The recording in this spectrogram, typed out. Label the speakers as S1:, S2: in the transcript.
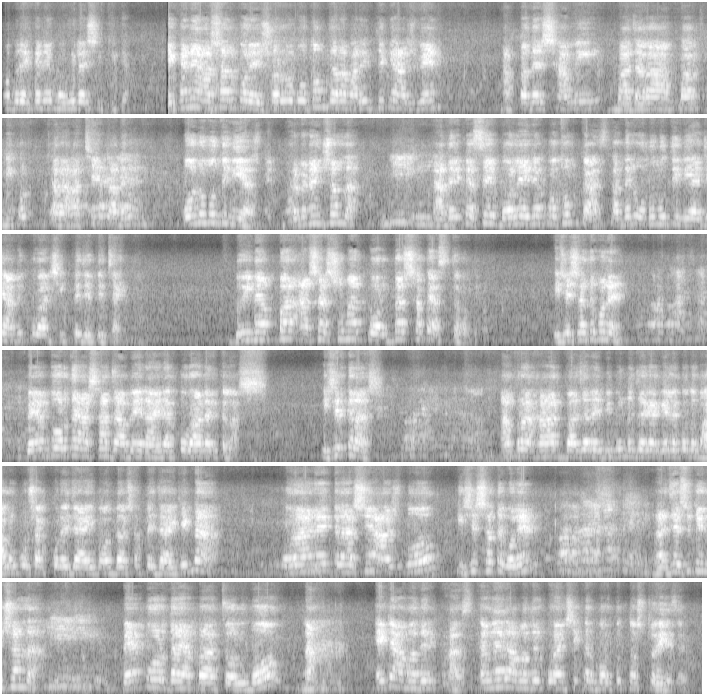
S1: আমাদের এখানে মহিলা শিক্ষিকা। এখানে আসার পরে সর্বপ্রথম যারা বাড়ির থেকে আসবেন আপনাদের স্বামী বা যারা আপনার নিকট যারা আছে তাদের অনুমতি নিয়ে আসবেন। পারবেন ইনশাল্লাহ? তাদের কাছে বলে এটা প্রথম কাজ তাদের অনুমতি নিয়ে যে আমি কোরআন শিখতে যেতে চাই। দুই নাম্বার আসার সময় পর্দার সাথে আসতে হবে। কিসের সাথে বলেন? বেপর্দায় আসা যাবে না এটা কোরআনের ক্লাস। কিসের ক্লাস? আমরা হাট বাজারে বিভিন্ন জায়গায় গেলে কত ভালো পোশাক পরে যাই, পর্দার সাথে যাই, ঠিক না? কোরআনের ক্লাসে আসব কিসের সাথে বলেন? রাজি আছি তো ইনশাল্লাহ আমরা চলবো না। এটা আমাদের আমাদের কোরআন শিক্ষার বরকত নষ্ট হয়ে যাবে।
